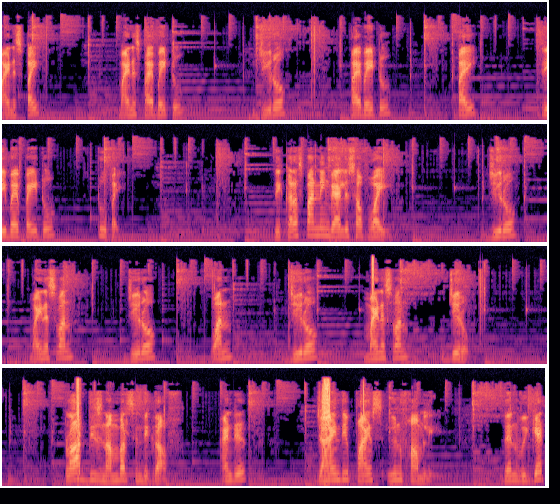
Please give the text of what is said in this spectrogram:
minus pi minus pi by 2 0 pi by 2 pi 3 by pi to 2 pi. The corresponding values of y 0 minus 1 0 1 0 minus 1 0 plot these numbers in the graph and join the points uniformly. Then we get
